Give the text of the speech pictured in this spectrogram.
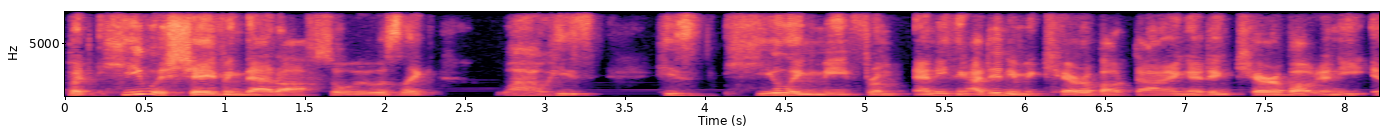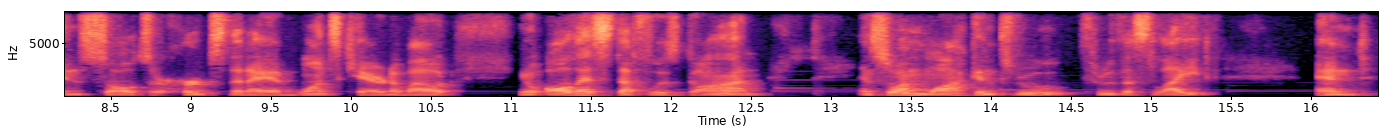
But he was shaving that off, so it was like, wow, he's he's healing me from anything. I didn't even care about dying. I didn't care about any insults or hurts that I had once cared about. You know, all that stuff was gone. And so I'm walking through through this light and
